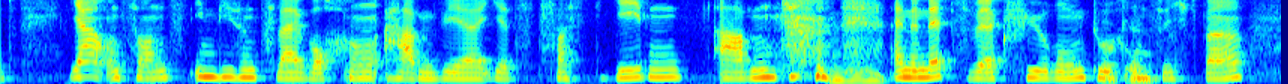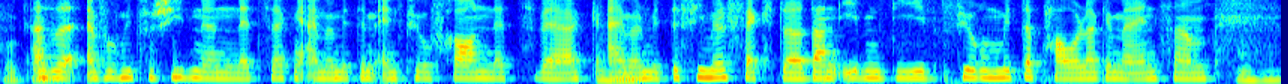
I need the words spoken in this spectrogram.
und ja, und sonst in diesen zwei Wochen haben wir jetzt fast jeden Abend mhm. eine Netzwerkführung durch okay. Unsichtbar. Okay. Also einfach mit verschiedenen Netzwerken. Einmal mit dem NPO Frauennetzwerk, mhm. einmal mit der Female Factor, dann eben die Führung mit der Paula gemeinsam. Mhm.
